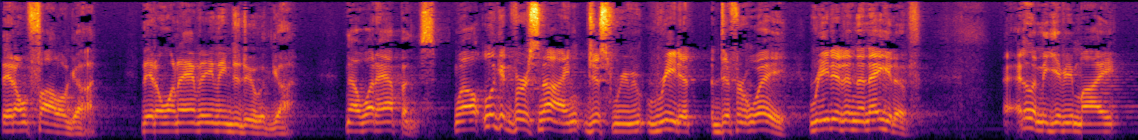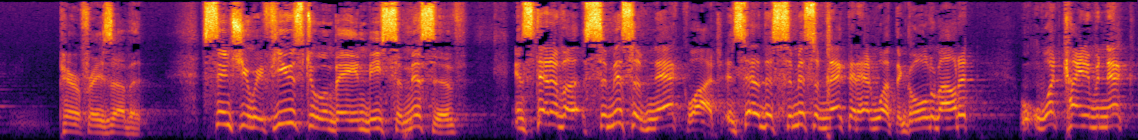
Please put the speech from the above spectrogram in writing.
They don't follow God. They don't want to have anything to do with God. Now what happens? Well, look at verse 9. Just re- read it a different way. Read it in the negative. And let me give you my paraphrase of it. Since you refuse to obey and be submissive, instead of a submissive neck, watch, instead of the submissive neck that had what? The gold about it? What kind of a neck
